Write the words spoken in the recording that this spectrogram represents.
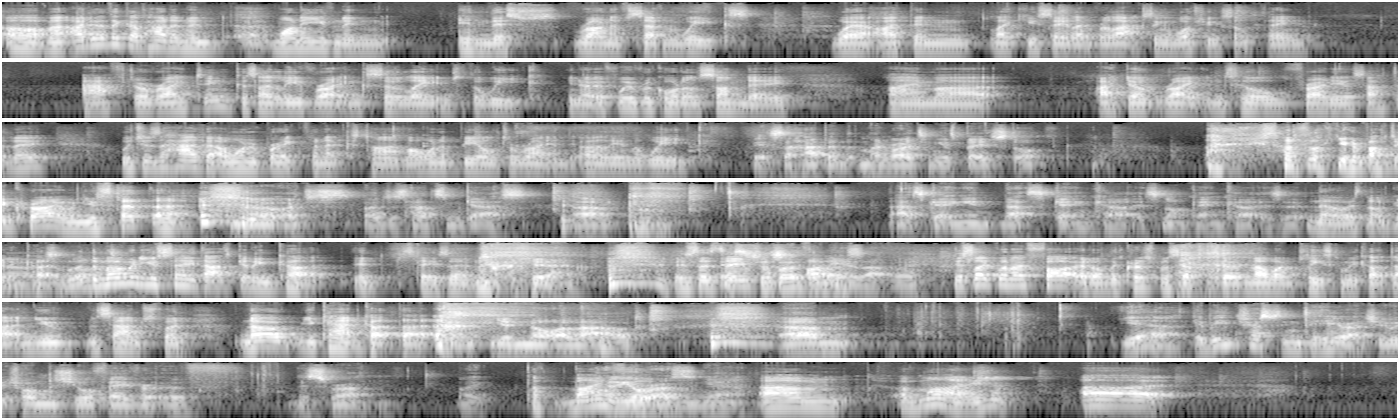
Oh man, I don't think I've had an uh, one evening in this run of seven weeks where I've been, like you say, like relaxing and watching something after writing because I leave writing so late into the week. You know, if we record on Sunday, I'm uh, I don't write until Friday or Saturday, which is a habit I want to break for next time. I want to be able to write in the, early in the week. It's the habit that my writing is based on. you sounded like you were about to cry when you said that. no, I just I just had some gas. Um, that's getting in. That's getting cut. It's not getting cut, is it? No, it's not getting No, cut. Not the moment you say that's getting cut, it stays in. Yeah, it's the same it's for both of us. that way. It's like when I farted on the Christmas episode and I went, please can we cut that? And you and Sam just went, no, you can't cut that. You're not allowed. Um, yeah, it'd be interesting to hear actually. Which one was your favourite of this run? Like of Mine or your yours? own, yeah. Um, of mine, uh,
